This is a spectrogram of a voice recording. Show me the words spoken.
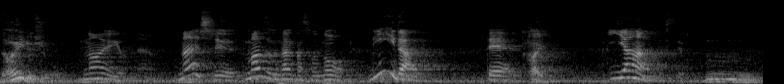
ないでしょ、ないよね。ないしまずなんかそのリーダーってはい。嫌なんですよ。うん。おー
